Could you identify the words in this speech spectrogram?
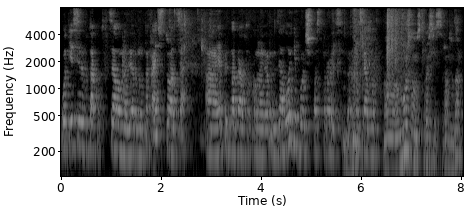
Вот если вот так вот в целом, наверное, такая ситуация, а я предлагаю в таком, наверное, диалоге больше построить да. разговор. А, можно спросить сразу, да?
